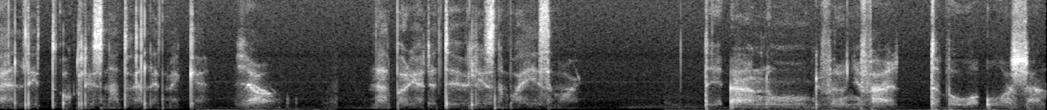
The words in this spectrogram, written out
väldigt och lyssnat väldigt mycket. Ja. När började du lyssna på ASMR? Det är nog för ungefär två år sedan.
